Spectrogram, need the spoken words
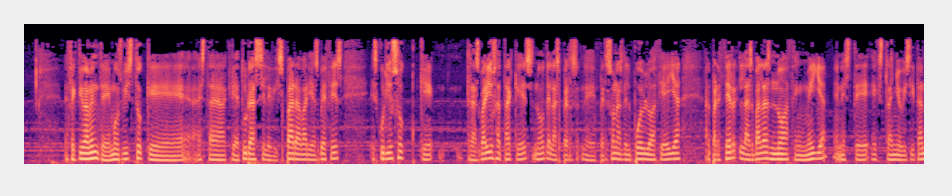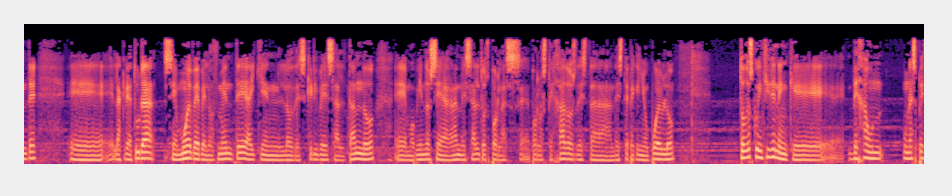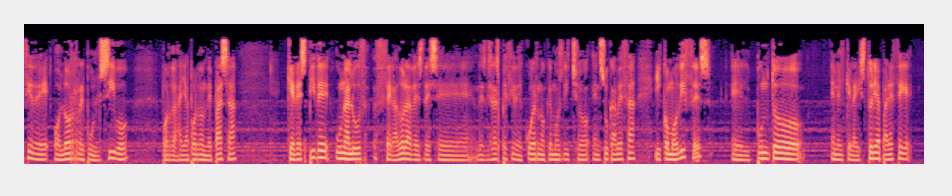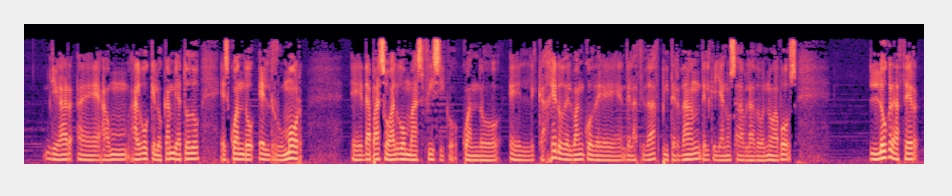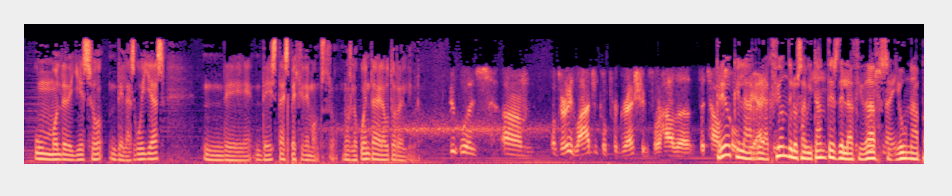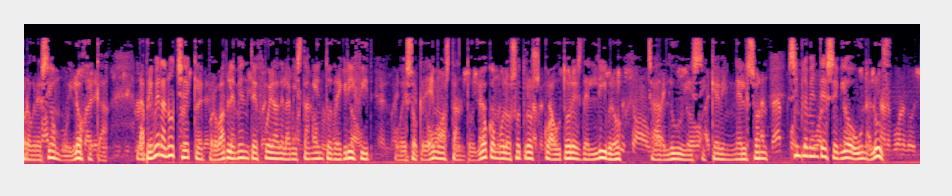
Efectivamente, hemos visto que a esta criatura se le dispara varias veces. Es curioso que tras varios ataques ¿no? de las personas del pueblo hacia ella, al parecer las balas no hacen mella en este extraño visitante. Eh, la criatura se mueve velozmente, hay quien lo describe saltando, eh, moviéndose a grandes saltos por, las, eh, por los tejados de, esta, de este pequeño pueblo. Todos coinciden en que deja una especie de olor repulsivo por allá por donde pasa que despide una luz cegadora desde, ese, esa especie de cuerno que hemos dicho en su cabeza. Y como dices, el punto en el que la historia parece llegar eh, a algo que lo cambia todo es cuando el rumor eh, da paso a algo más físico, cuando el cajero del banco de, de la ciudad, Peter Dunn, del que ya nos ha hablado Noah Voss, logra hacer un molde de yeso de las huellas de, de esta especie de monstruo. Nos lo cuenta el autor del libro. Um, Creo que la reacción de los habitantes de la ciudad siguió una progresión muy lógica. La primera noche, que probablemente fuera del avistamiento de Griffith, o eso creemos tanto yo como los otros coautores del libro, Chad Lewis y Kevin Nelson, simplemente se vio una luz.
